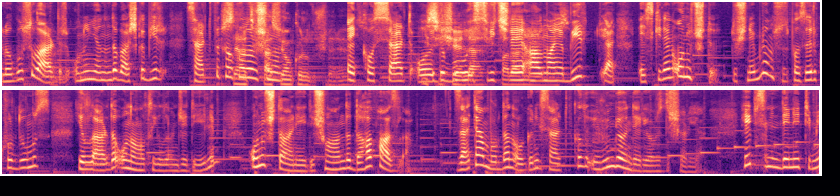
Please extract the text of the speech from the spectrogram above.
logosu vardır. Onun yanında başka bir sertifika kuruluşunun kuruluşları. Evet. Ekosert oydu bu İsviçre, Almanya yani. bir yani eskiden 13'tü. Düşünebiliyor musunuz? Pazarı kurduğumuz yıllarda 16 yıl önce diyelim 13 taneydi. Şu anda daha fazla. Zaten buradan organik sertifikalı ürün gönderiyoruz dışarıya. Hepsinin denetimi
